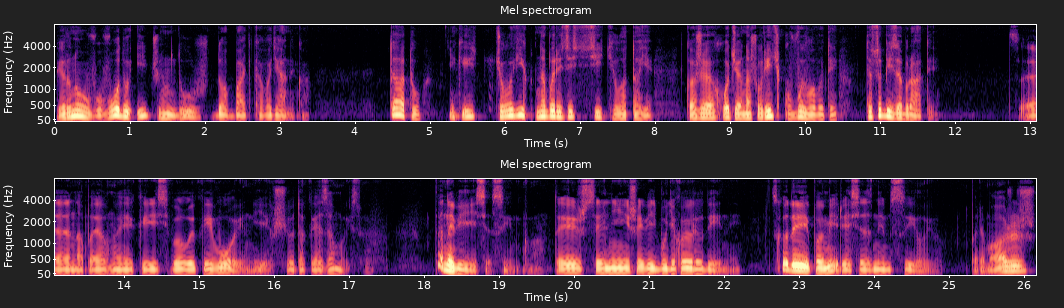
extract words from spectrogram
пірнув у воду і чимдуж до батька водяника. Тату, якийсь чоловік на березі сіті латає. Каже, хоче нашу річку виловити та собі забрати. Це, напевно, якийсь великий воїн, якщо таке замислив. Та не бійся, синку, ти ж сильніший від будь-якої людини. Сходи і поміряйся з ним силою. Переможеш,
